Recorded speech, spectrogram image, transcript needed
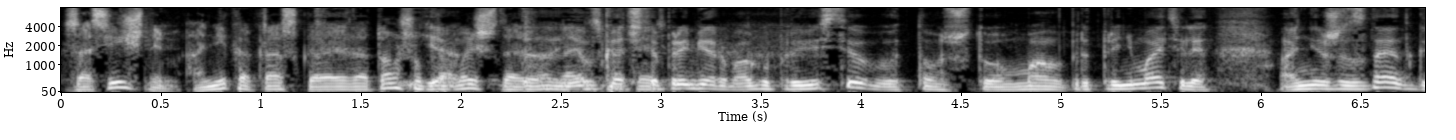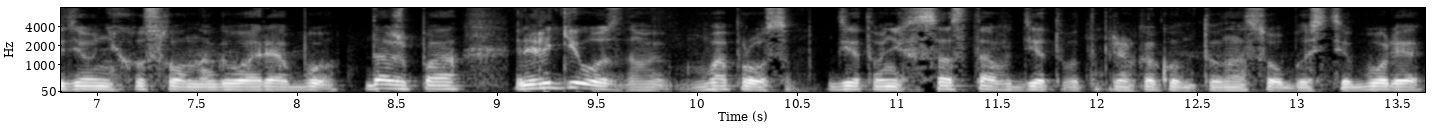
засечным, они как раз говорят о том, что промышленность должна... Да, я в качестве примера могу привести в том, что мало предприниматели, они же знают, где у них, условно говоря, даже по религиозным вопросам, где-то у них состав, где-то, вот, например, в каком-то у нас области, более,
